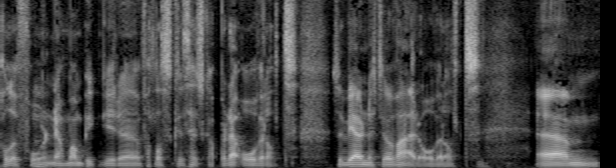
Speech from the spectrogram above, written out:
California, man bygger uh, fantastiske selskaper. Det er overalt. Så vi er jo nødt til å være overalt. Um,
